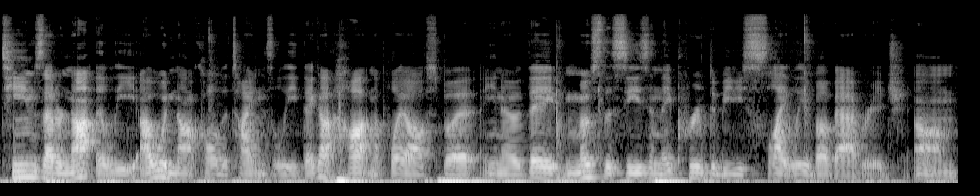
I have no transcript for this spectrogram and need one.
teams that are not elite. I would not call the Titans elite. They got hot in the playoffs, but you know they most of the season they proved to be slightly above average. Um,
